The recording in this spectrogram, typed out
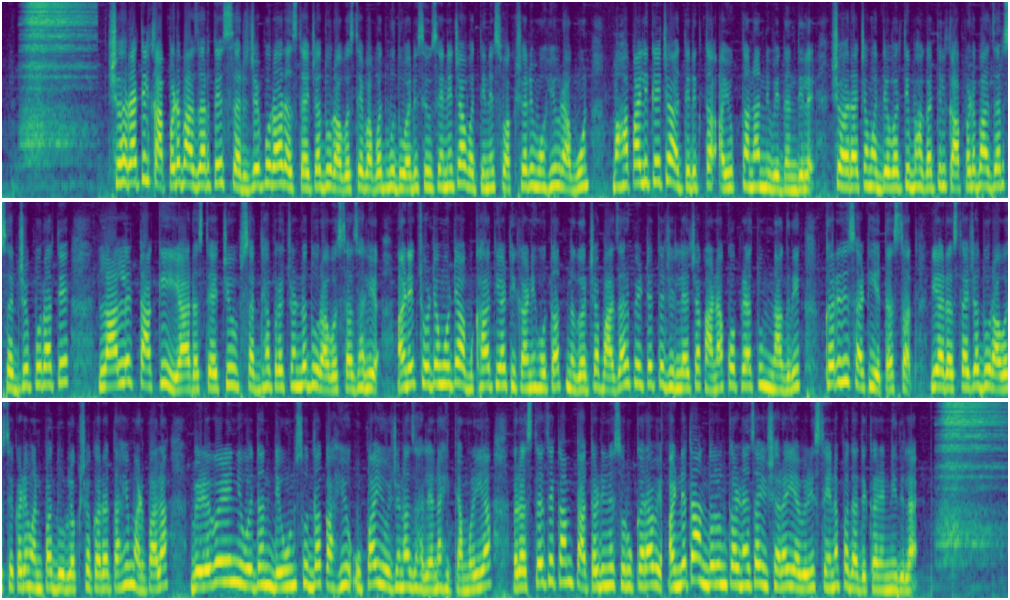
शहरातील कापड बाजार ते सर्जेपुरा रस्त्याच्या दुरावस्थेबाबत बुधवारी शिवसेनेच्या वतीने स्वाक्षरी मोहीम राबवून महापालिकेच्या अतिरिक्त आयुक्तांना निवेदन दिले. शहराच्या मध्यवर्ती भागातील कापड बाजार सर्जेपुरा ते लाल टाकी या रस्त्याची सध्या प्रचंड दुरावस्था झाली आहे. अनेक छोटे मोठे अपघात या ठिकाणी होतात. नगरच्या बाजारपेठेत जिल्ह्याच्या कानाकोपऱ्यातून नागरिक खरेदीसाठी येत असतात. या रस्त्याच्या दुरावस्थेकडे मनपा दुर्लक्ष करत आहे. मनपाला वेळोवेळी निवेदन देऊन सुद्धा काही उपाययोजना झाल्या नाही. त्यामुळे या रस्त्याचे काम तातडीने सुरू करावे. अन्यथा आंदोलन करण्याचा इशारा यावेळी सेना पदाधिकाऱ्यांनी दिलाय.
